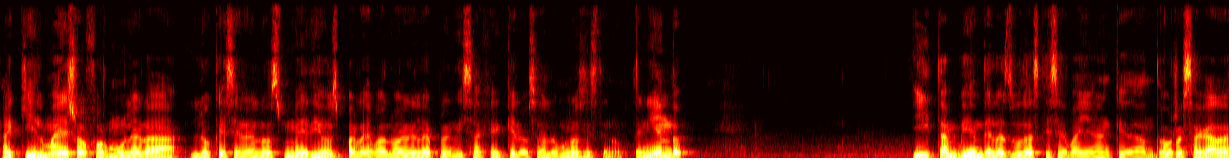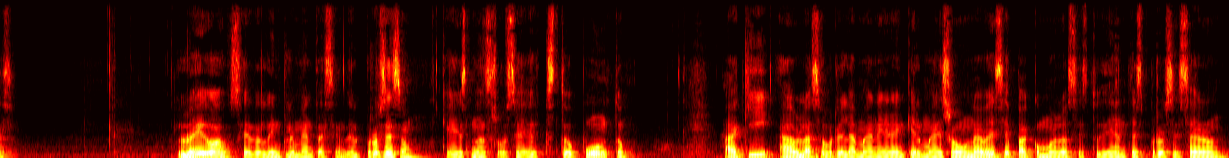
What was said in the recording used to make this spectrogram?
Aquí el maestro formulará lo que serán los medios para evaluar el aprendizaje que los alumnos estén obteniendo y también de las dudas que se vayan quedando rezagadas. Luego será la implementación del proceso, que es nuestro sexto punto. Aquí habla sobre la manera en que el maestro una vez sepa cómo los estudiantes procesaron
